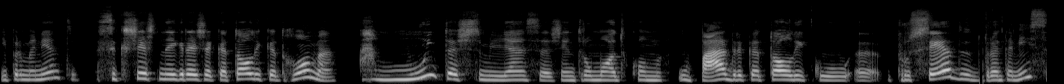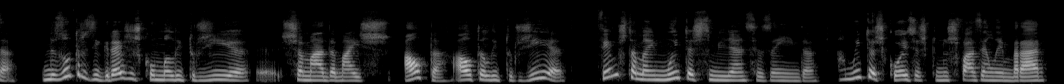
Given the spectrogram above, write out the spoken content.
e permanente? Se cresceste na Igreja Católica de Roma, há muitas semelhanças entre o modo como o padre católico uh, procede durante a missa. Nas outras igrejas, com uma liturgia uh, chamada mais alta, alta liturgia, Vemos também muitas semelhanças ainda. Há muitas coisas que nos fazem lembrar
